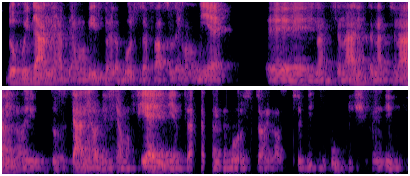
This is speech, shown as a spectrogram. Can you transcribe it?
dopo i danni che abbiamo visto che la borsa fa sulle economie eh, nazionali, internazionali, noi toscani oggi siamo fieri di entrare in borsa con i nostri servizi pubblici, quindi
